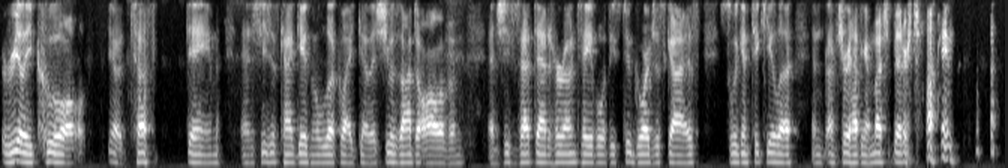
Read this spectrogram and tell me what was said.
really cool you know tough dame. And she just kind of gave them a look like you know, that she was onto all of them. And she sat down at her own table with these two gorgeous guys swigging tequila and i'm sure having a much better time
